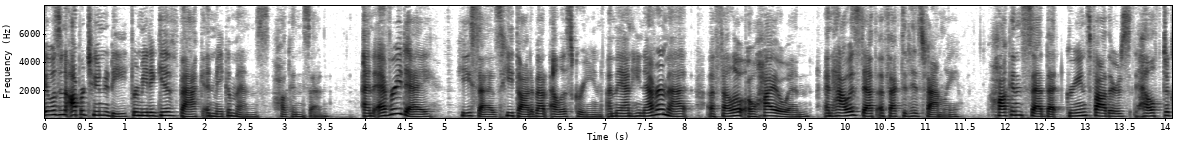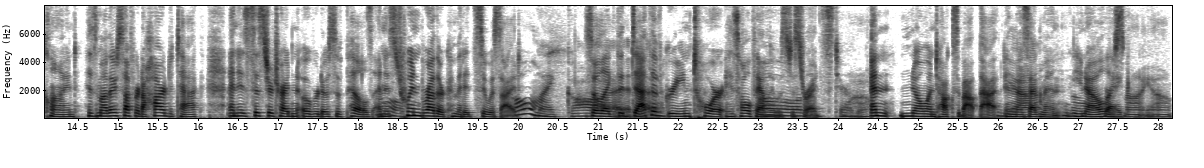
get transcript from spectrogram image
It was an opportunity for me to give back and make amends, Hawkins said. And every day, he says, he thought about Ellis Green, a man he never met, a fellow Ohioan, and how his death affected his family. Hawkins said that Green's father's health declined, his mother suffered a heart attack, and his sister tried an overdose of pills, and his oh. twin brother committed suicide. oh my god! So, like, the death of Green tore his whole family was Oh, destroyed. That's terrible. And no one talks about that in the Yeah. segment. you know, like, not, yeah.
